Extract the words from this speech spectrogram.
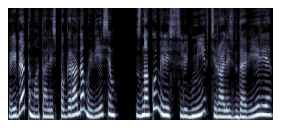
Ребята мотались по городам и весям, знакомились с людьми, втирались в доверие,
